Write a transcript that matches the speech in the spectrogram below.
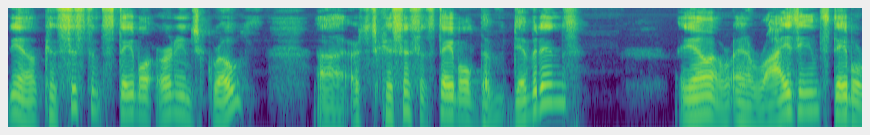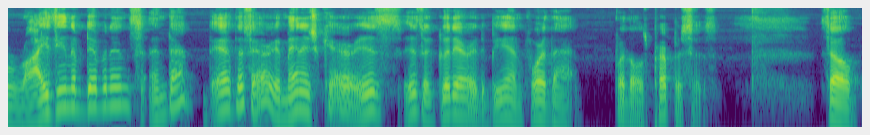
you know, consistent, stable earnings growth, uh, or consistent, stable div- dividends, you know, and a rising, stable rising of dividends, and that this area, managed care, is is a good area to be in for that, for those purposes. So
